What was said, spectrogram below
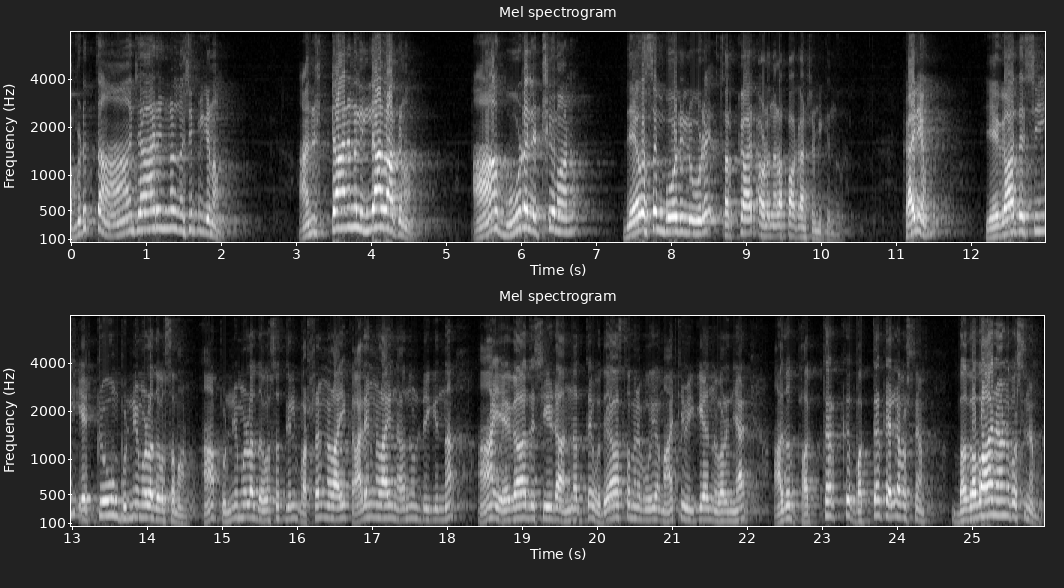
അവിടുത്തെ ആചാരങ്ങൾ നശിപ്പിക്കണം അനുഷ്ഠാനങ്ങൾ ഇല്ലാതാക്കണം. ആ ഗൂഢലക്ഷ്യമാണ് ദേവസ്വം ബോർഡിലൂടെ സർക്കാർ അവിടെ നടപ്പാക്കാൻ ശ്രമിക്കുന്നത്. കാര്യം ഏകാദശി ഏറ്റവും പുണ്യമുള്ള ദിവസമാണ്. ആ പുണ്യമുള്ള ദിവസത്തിൽ വർഷങ്ങളായി കാലങ്ങളായി നടന്നുകൊണ്ടിരിക്കുന്ന ആ ഏകാദശിയുടെ അന്നത്തെ ഉദയാസ്തമന പൂജ മാറ്റിവെക്കുക എന്ന് പറഞ്ഞാൽ അത് ഭക്തർക്ക് ഭക്തർക്കല്ല പ്രശ്നം. ഭഗവാനാണ് പ്രശ്നം.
